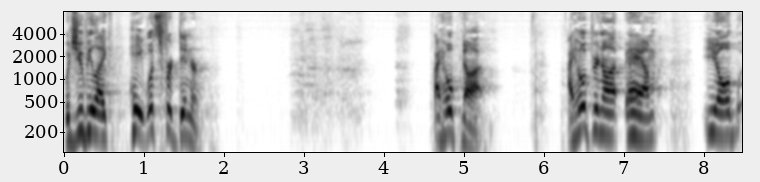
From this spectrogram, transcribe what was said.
would you be like, hey, what's for dinner? I hope not. I hope you're not, hey, I'm, you know,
